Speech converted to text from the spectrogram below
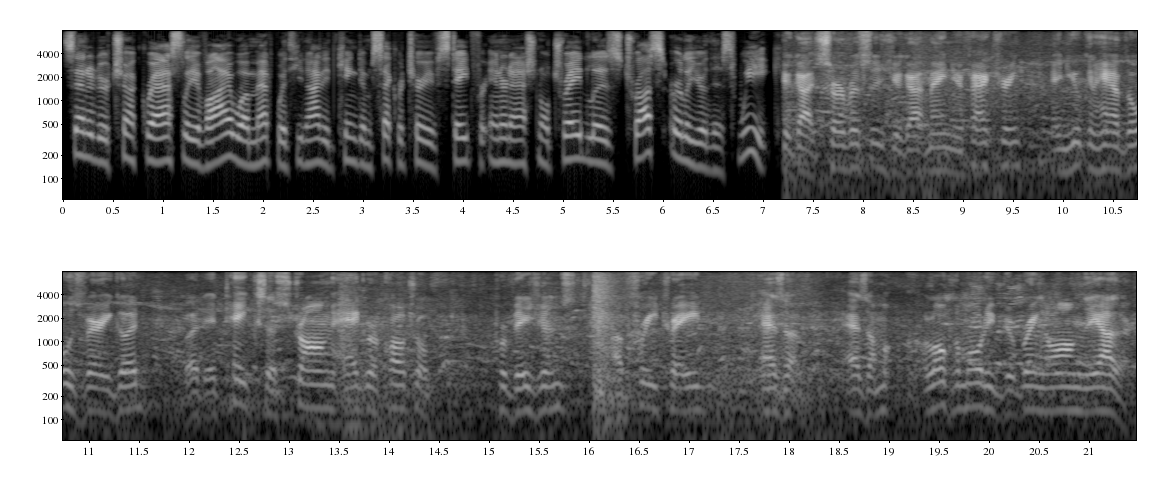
Senator Chuck Grassley of Iowa met with United Kingdom Secretary of State for International Trade Liz Truss earlier this week. You got services, you got manufacturing, and you can have those very good, but it takes a strong agricultural provisions of free trade as a as a locomotive to bring along the other.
